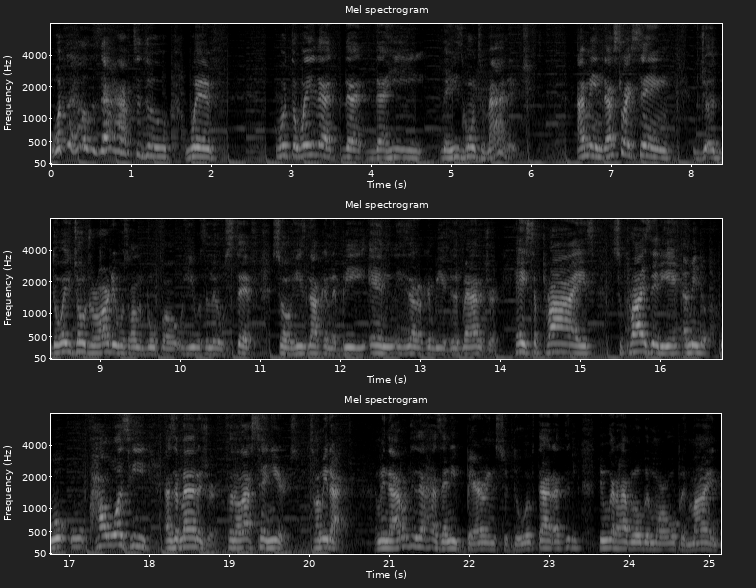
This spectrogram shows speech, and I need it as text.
What the hell does that have to do with with the way that that that he that he's going to manage? I mean, that's like saying the way Joe Girardi was on the booth, oh, he was a little stiff, so he's not going to be in. He's not going to be a good manager. Hey, surprise, surprise, 88. I mean, how was he as a manager for the last 10 years? Tell me that. I mean, I don't think that has any bearings to do with that. I think people got to have a little bit more open mind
